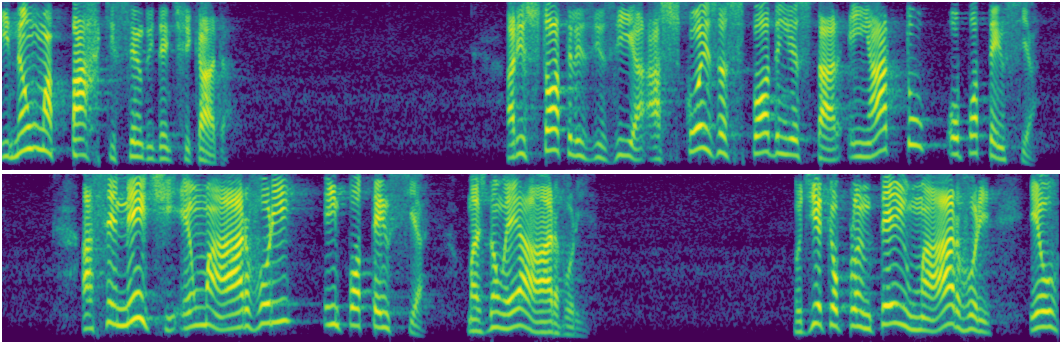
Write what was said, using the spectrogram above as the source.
e não uma parte sendo identificada. Aristóteles dizia: as coisas podem estar em ato ou potência. A semente é uma árvore em potência, mas não é a árvore. No dia que eu plantei uma árvore, eu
